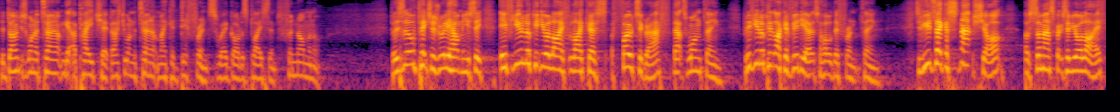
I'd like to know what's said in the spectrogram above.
that don't just want to turn up and get a paycheck, but actually want to turn up and make a difference where God has placed them. Phenomenal. But this little picture has really helped me. You see, if you look at your life like a photograph, that's one thing. But if you look at it like a video, it's a whole different thing. So if you take a snapshot of some aspects of your life,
